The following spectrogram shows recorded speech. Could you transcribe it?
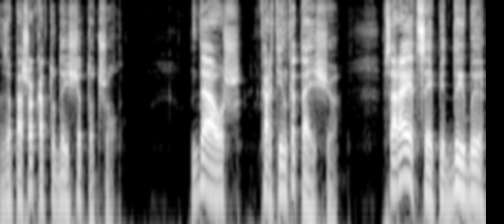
Запашок оттуда еще тот шел. Да уж, картинка та еще. В сарае цепи, дыбы,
